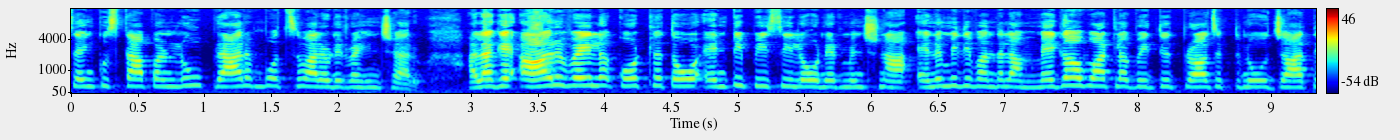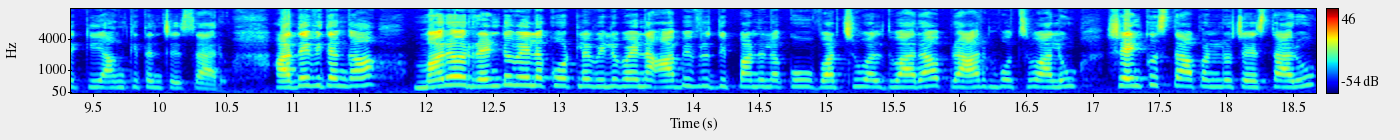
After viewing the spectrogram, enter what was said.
శంకుస్థాపనలు ప్రారంభోత్సవాలు నిర్వహించారు. అలాగే ఆరు వేల కోట్లతో ఎన్టీపీసీలో నిర్మించిన ఎనిమిది వందల మెగావాట్ల విద్యుత్ ప్రాజెక్టును జాతికి అంకితం చేశారు. అదేవిధంగా మరో రెండు వేల కోట్ల విలువైన అభివృద్ధి పనులకు వర్చువల్ ద్వారా ప్రారంభోత్సవాలు శంకుస్థాపనలు చేస్తారు.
